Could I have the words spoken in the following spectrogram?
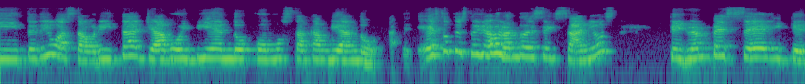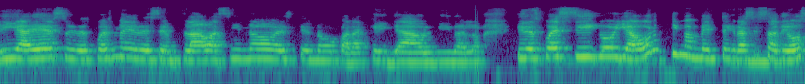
Y te digo, hasta ahorita ya voy viendo cómo está cambiando. Esto te estoy hablando de seis años, que yo empecé y quería eso y después me desenflaba así, no, es que no, para que ya, olvídalo. Y después sigo y ahora últimamente, gracias a Dios,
